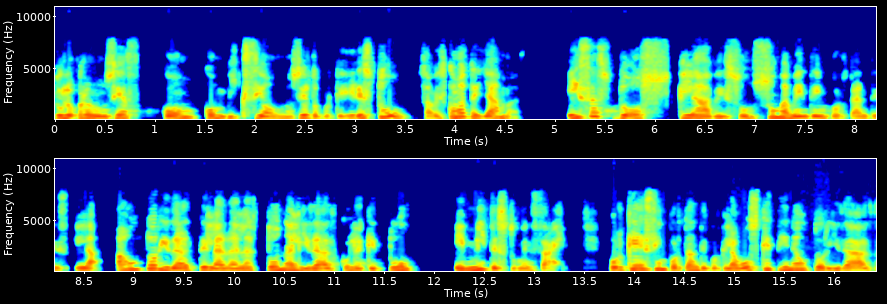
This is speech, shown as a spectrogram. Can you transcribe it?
Tú lo pronuncias con convicción, ¿no es cierto? Porque eres tú, sabes cómo te llamas. Esas dos claves son sumamente importantes. La autoridad te la da la tonalidad con la que tú emites tu mensaje. ¿Por qué es importante? Porque la voz que tiene autoridad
